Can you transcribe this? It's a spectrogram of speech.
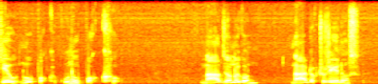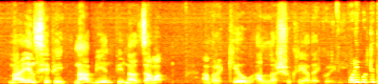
কেউ নো পক্ষ কোনো পক্ষ না জনগণ না ডক্টর ইউনুস না এনসিপি না বিএনপি না জামাত। আমরা কেউ আল্লাহর শুক্রিয়া আদায় করিনি। পরিবর্তিত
